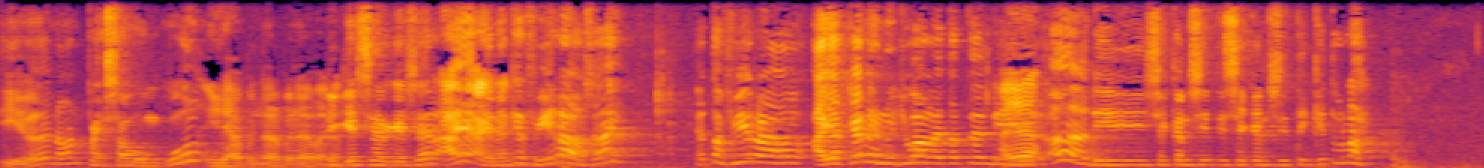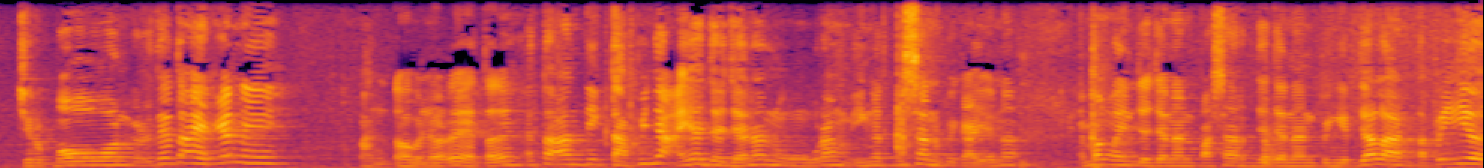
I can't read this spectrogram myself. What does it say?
iya non peso hungkul iya benar benar benar digeser-geser aya aya nanti viral say. Eta viral. Aya keneh nu jual eta teh di Aya. ah di second city second city gitulah. Cirebon, kereta eta aya keneh. Man- oh benar ya eta Eta antik, tapi nya aya jajanan nu urang inget pisan nepi ka ayeuna. Emang lain jajanan pasar, jajanan pinggir jalan, tapi iya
